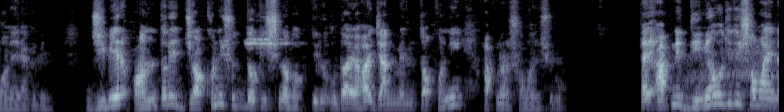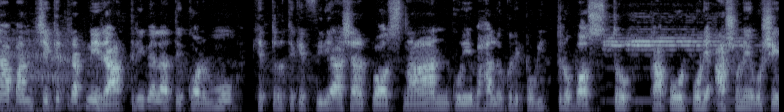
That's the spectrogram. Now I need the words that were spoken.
মনে রাখবেন। জীবের অন্তরে যখনই শুদ্ধ কৃষ্ণ ভক্তির উদয় হয়, জানবেন তখনই আপনার সময় শুরু। তাই আপনি দিনেও যদি সময় না পান, সেক্ষেত্রে আপনি রাত্রিবেলাতে কর্মক্ষেত্র থেকে ফিরে আসার পর স্নান করে ভালো করে পবিত্র বস্ত্র, কাপড় পরে আসনে বসে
